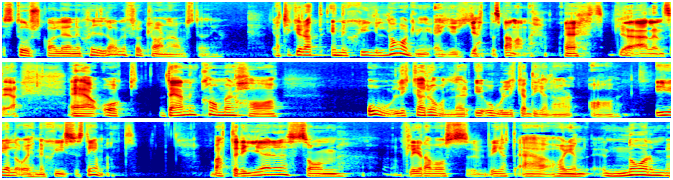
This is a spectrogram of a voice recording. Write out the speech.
storskaliga energilager för att klara den här omställningen? Jag tycker att energilagring är ju jättespännande, eh, ska jag ärligt säga. Eh, och den kommer ha olika roller i olika delar av el och energisystemet. Batterier, som flera av oss vet, är, har en enorm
